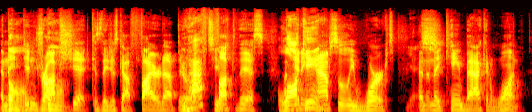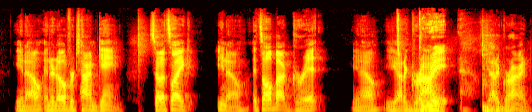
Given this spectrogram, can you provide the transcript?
and boom, they didn't drop boom. shit because they just got fired up. They You were like, have to. fuck this. I'm Lock getting in. absolutely worked. Yes. And then they came back and won, you know, in an overtime game. So it's like, you know, it's all about grit. You know, you got to grind. Grit. You got to grind.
